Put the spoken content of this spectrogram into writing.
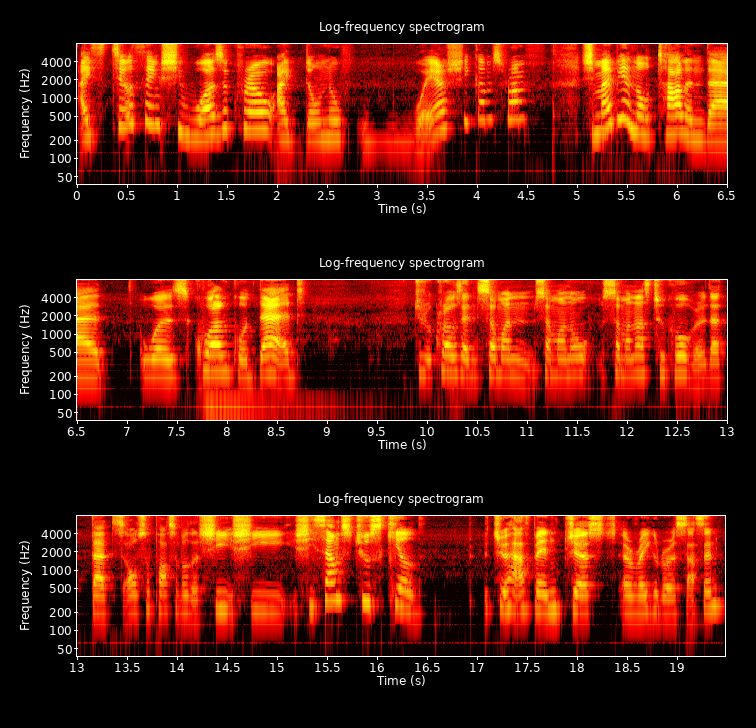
I still think she was a crow. I don't know where she comes from. She might be an old Talon that was quote unquote dead to the crows and someone someone someone else took over that that's also possible that she she she sounds too skilled to have been just a regular assassin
